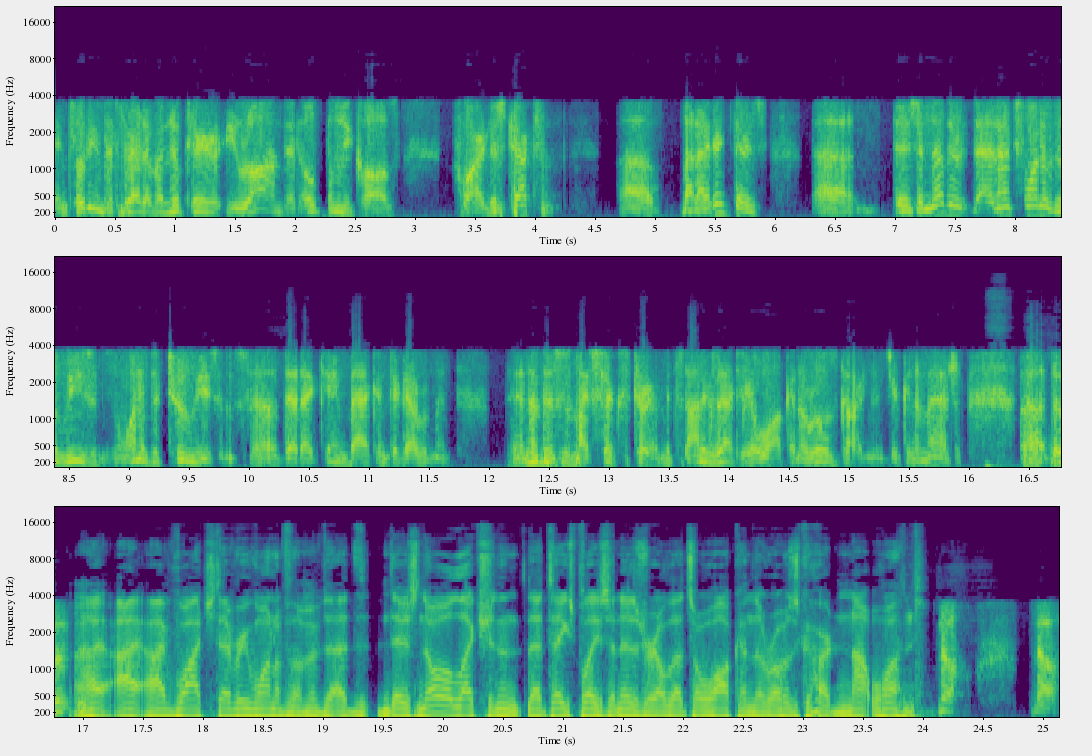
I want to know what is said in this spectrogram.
including the threat of a nuclear Iran that openly calls for our destruction. Uh, but I think there's uh, there's another, and that's one of the reasons, one of the two reasons uh, that I came back into government. And this is my sixth term. It's not exactly a walk in a rose garden, as you can imagine. Uh, the, I, I, I've watched every one of them. There's no election that takes place in Israel that's a walk in the rose garden. Not one. No, no.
